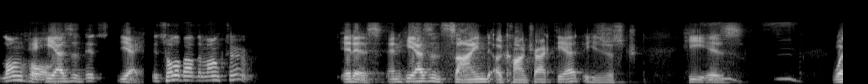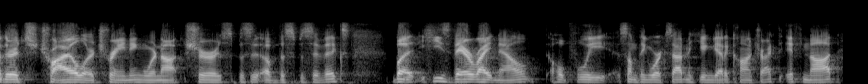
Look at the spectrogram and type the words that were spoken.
long haul. He hasn't. It's yeah. It's all about the long term. It is, and he hasn't signed a contract yet. He's just he is whether it's trial or training, we're not sure of the specifics. But he's there right now. Hopefully something works out and he can get a contract. If not,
